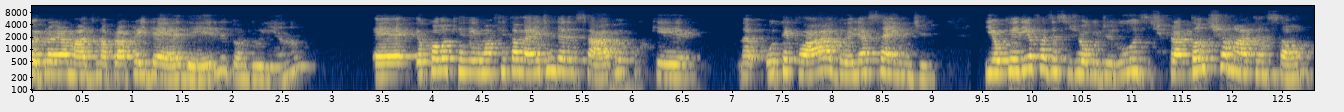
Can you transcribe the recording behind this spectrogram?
foi programado na própria IDE dele, do Arduino. É, eu coloquei uma fita LED endereçável, porque né, o teclado, ele acende. E eu queria fazer esse jogo de luzes para tanto chamar a atenção,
